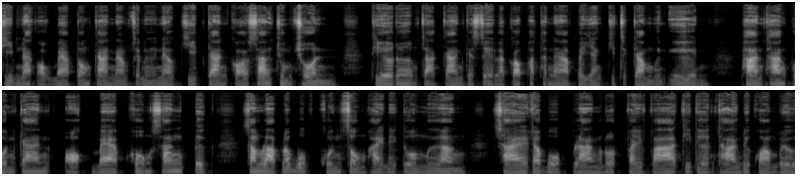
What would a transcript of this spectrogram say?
ทีมนักออกแบบต้องการนำเสนอแนวคิดการก่อสร้างชุมชน ที่เริ่มจากการเกษตรและก็พัฒนาไปยังกิจกรรมอื่น ๆ ผ่านทางผลการออกแบบโครงสร้างตึกสำหรับระบบขนส่งภายในตัวเมือง ใช้ระบบรางรถไฟฟ้าที่เดินทางด้วยความเร็ว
